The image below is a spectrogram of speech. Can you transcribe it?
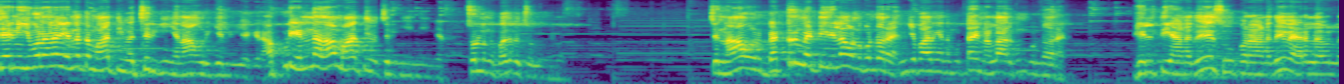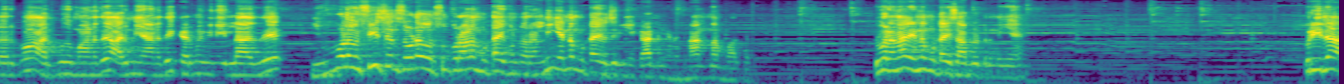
சரி நீ இவ்வளவு நாள் என்னத்தை மாத்தி வச்சிருக்கீங்க? நான் ஒரு கேள்வி கேட்கிறேன். அப்படி என்னதான் மாத்தி வச்சிருக்கீங்க நீங்க? சொல்லுங்க பதில சொல்லுங்க. சரி நான் ஒரு பெட்டர் மெட்டீரியலா ஒன்னு கொண்டு வரேன். இங்க பாருங்க இந்த முட்டாய் நல்லா இருக்கும்னு கொண்டு வரேன். ஹெல்த்தியானது சூப்பரானது வேற லெவல்ல இருக்கும். அற்புதமானது அருமையானது கரும வினை இல்லாதது. இவ்வளவு ஃபீச்சர்ஸோட ஒரு சூப்பரான முட்டாய் கொண்டு வரேன். நீங்க என்ன முட்டாய் வச்சிருக்கீங்க காட்டுங்க எனக்கு நான் தான் பாக்குறேன் இவ்வளவு நாள் என்ன முட்டாய் சாப்பிட்டுட்டு இருந்தீங்க? புரியுதா?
